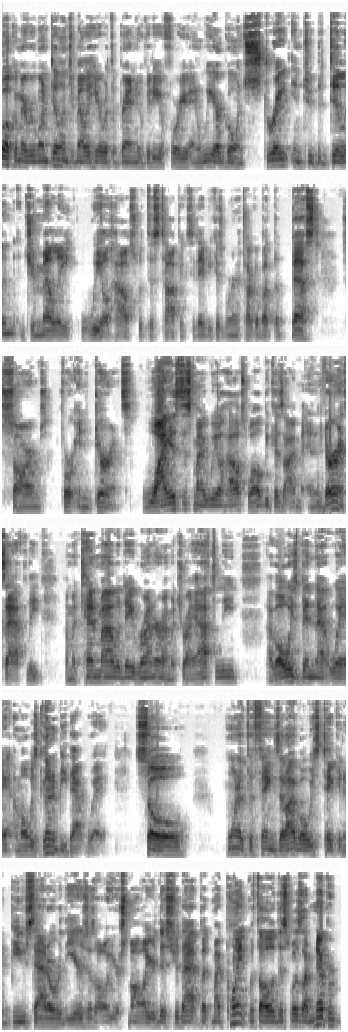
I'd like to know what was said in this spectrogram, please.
Welcome everyone, Dylan Gemelli here with a brand new video for you, and we are going straight into the Dylan Gemelli wheelhouse with this topic today because we're going to talk about the best SARMs for endurance. Why is this my wheelhouse? Well, because I'm an endurance athlete. I'm a 10 mile a day runner. I'm a triathlete. I've always been that way. I'm always going to be that way. So one of the things that I've always taken abuse at over the years is, oh, you're small, you're this, you're that. But my point with all of this was I've never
